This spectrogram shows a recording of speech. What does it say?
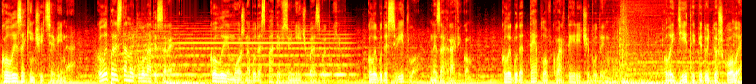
Коли закінчиться війна? Коли перестануть лунати сирени? Коли можна буде спати всю ніч без вибухів? Коли буде світло не за графіком? Коли буде тепло в квартирі чи будинку? Коли діти підуть до школи,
